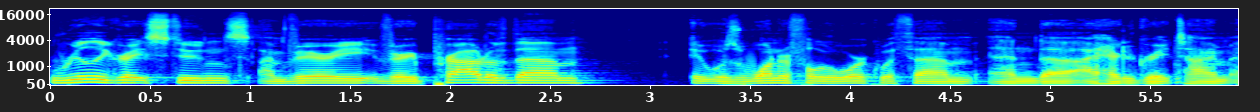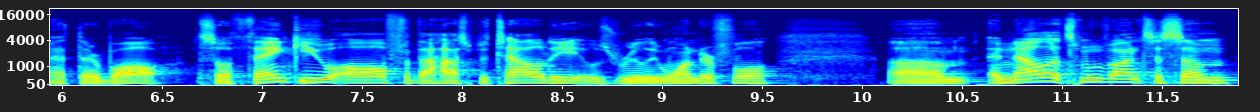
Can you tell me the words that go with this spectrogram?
really great students. I'm very, very proud of them. It was wonderful to work with them, and uh, I had a great time at their ball. So, thank you all for the hospitality. It was really wonderful. Um, and now let's move on to some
